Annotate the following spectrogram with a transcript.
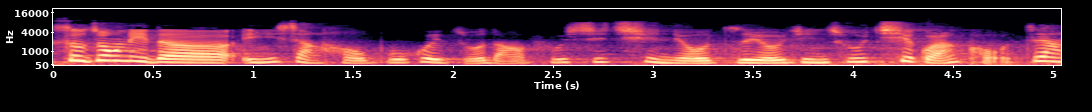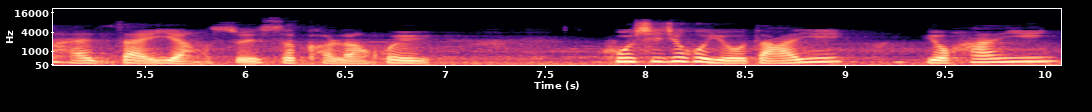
受重力的影响，喉部会阻挡呼吸气流自由进出气管口，这样孩子在仰睡时可能会呼吸就会有杂音、有鼾音。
